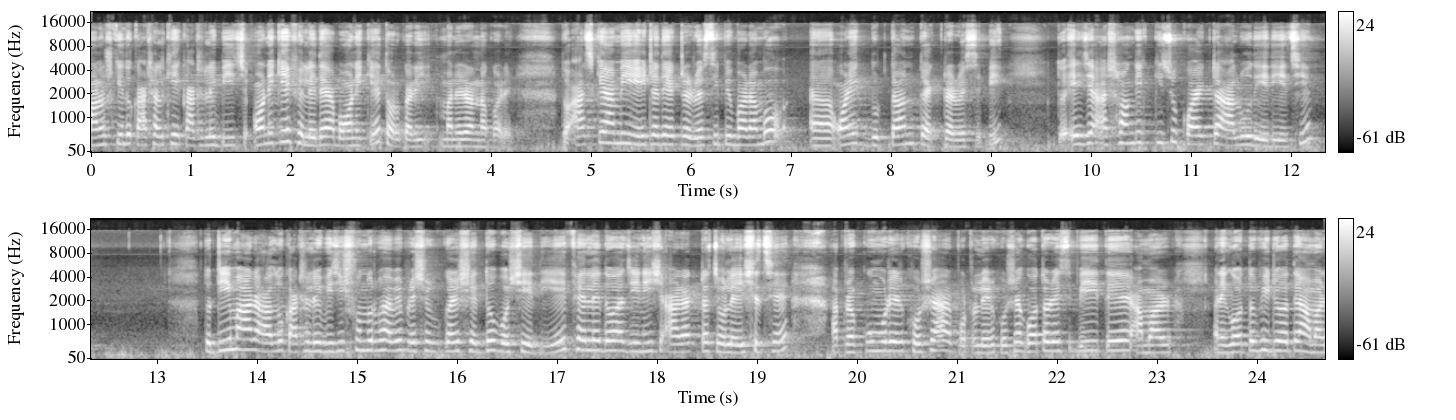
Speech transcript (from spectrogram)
মানুষ কিন্তু কাঁঠাল খেয়ে কাঁঠালের বীজ অনেকে ফেলে দেয় আবার অনেকে তরকারি মানে রান্না করে। তো আজকে আমি এইটা দিয়ে একটা রেসিপি বানাবো অনেক দুর্দান্ত একটা রেসিপি তো এই যে সঙ্গে কিছু কয়েকটা আলু দিয়ে দিয়েছি। তো ডিম আর আলু কাঁঠালের বিচি সুন্দরভাবে প্রেশার কুকারে সেদ্ধ বসিয়ে দিয়ে ফেলে দেওয়া জিনিস আর একটা চলে এসেছে। আপনার কুমড়ের খোসা আর পটলের খোসা। গত রেসিপিতে আমার মানে গত ভিডিওতে আমার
